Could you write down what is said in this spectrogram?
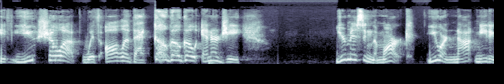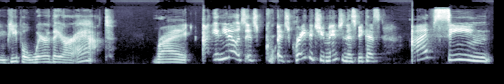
if you show up with all of that go, go, go energy, you're missing the mark. You are not meeting people where they are at. Right. And you know, it's it's it's great that you mentioned this because I've seen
